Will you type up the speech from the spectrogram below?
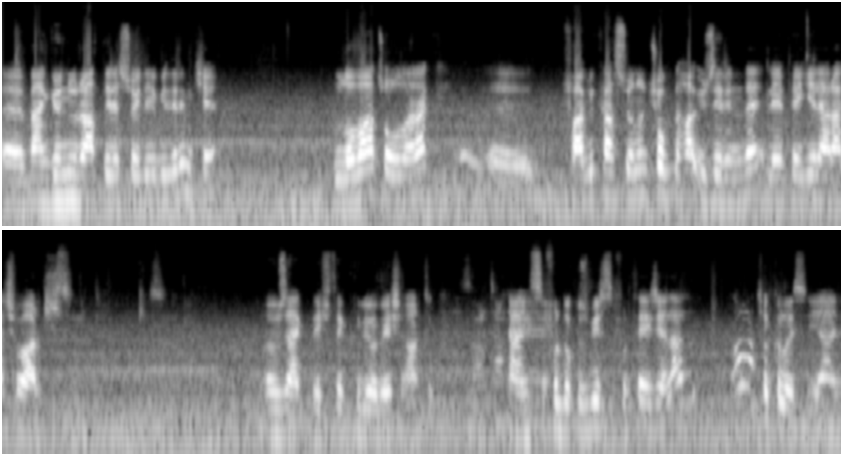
e, ben gönül rahatlığıyla söyleyebilirim ki Lovato olarak e, fabrikasyonun çok daha üzerinde LPG'li araç vardır. Kesinlikle. Kesinlikle. Özellikle işte Clio 5 artık. Zaten Yani e, 0910 TC'ler Lovato klasiği yani.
